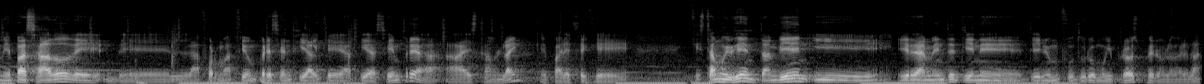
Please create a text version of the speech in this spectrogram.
Me he pasado de, la formación presencial que hacía siempre a, esta online, que parece que, está muy bien también y, realmente tiene, tiene un futuro muy próspero, la verdad.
